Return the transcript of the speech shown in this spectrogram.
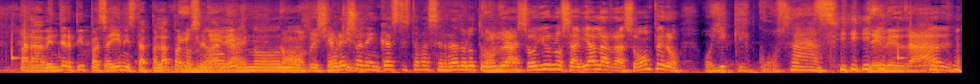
para vender pipas ahí en Iztapalapa no se No, vale. pues no, no. hombre, si Por eso el encaste estaba cerrado el otro Con día. razón, yo no sabía la razón, pero oye, qué cosa. De verdad.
